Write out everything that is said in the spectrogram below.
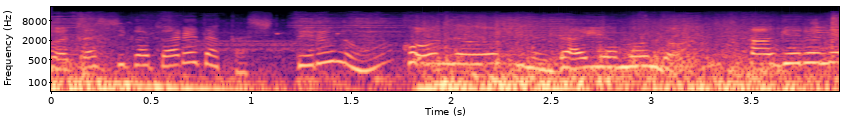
私が誰だか知ってるの？こんな大きなダイヤモンド。あげるね。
